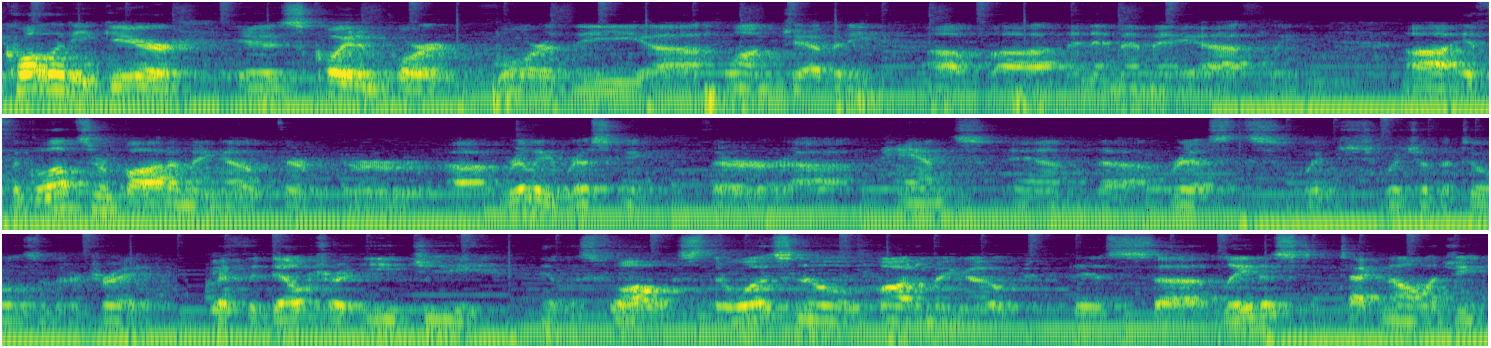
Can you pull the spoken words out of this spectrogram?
Quality gear is quite important for the uh, longevity of uh, an MMA athlete. Uh, if the gloves are bottoming out, they're, they're uh, really risking their uh, hands and uh, wrists, which, which are the tools of their trade. With the Deltra EG, it was flawless. There was no bottoming out. This uh, latest technology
